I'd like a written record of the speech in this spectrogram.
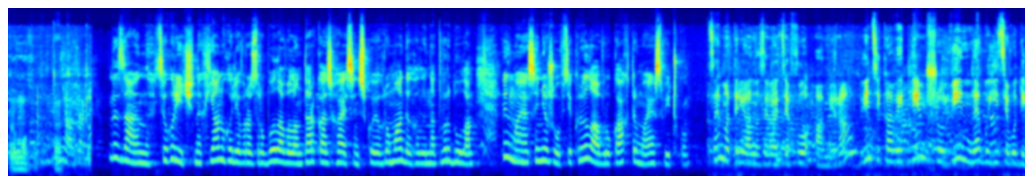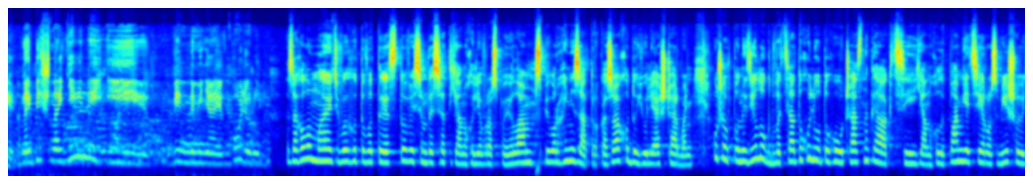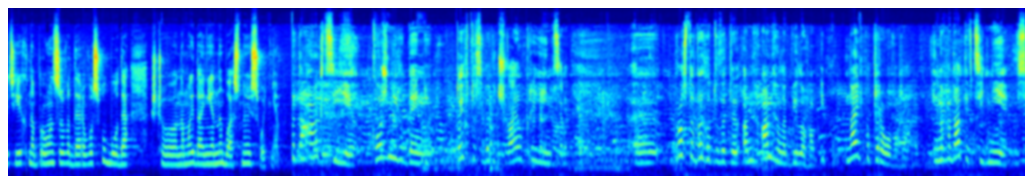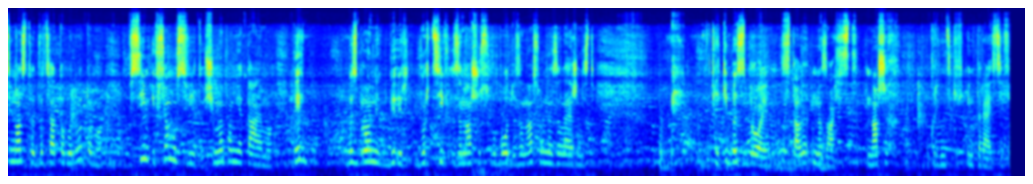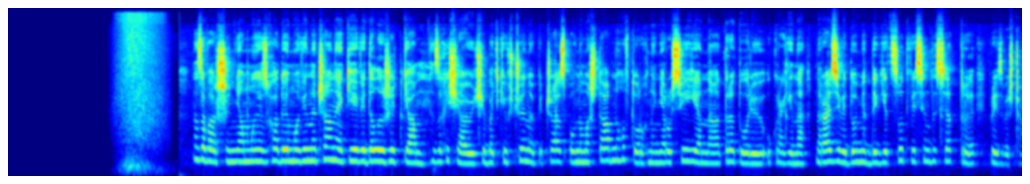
про мого тата. Дизайн цьогорічних янголів розробила волонтерка з Гайсинської громади Галина Твердула. Він має синьо-жовті крила, а в руках тримає свічку. Цей матеріал називається фоаміра. Він цікавий тим, що він не боїться води. Найбільш надійний і він не міняє кольору. Загалом мають виготовити 180 янголів, розповіла співорганізаторка заходу Юлія Щербань. Уже в понеділок, 20 лютого, учасники акції Янголи пам'яті розвішують їх на бронзове дерево Свобода, що на майдані Небесної Сотні. Мета акції кожній людині, той, хто себе відчуває українцем, просто виготовити ангела білого і навіть паперового. І нагадати в ці дні, 18-20 лютого, всім і всьому світу, що ми пам'ятаємо тих беззбройних борців за нашу свободу, за нашу незалежність, які без зброї стали на захист наших українських інтересів. На завершення ми згадуємо вінничани, які віддали життя, захищаючи батьківщину під час повномасштабного вторгнення Росії на територію України. Наразі відомі 983 прізвища.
